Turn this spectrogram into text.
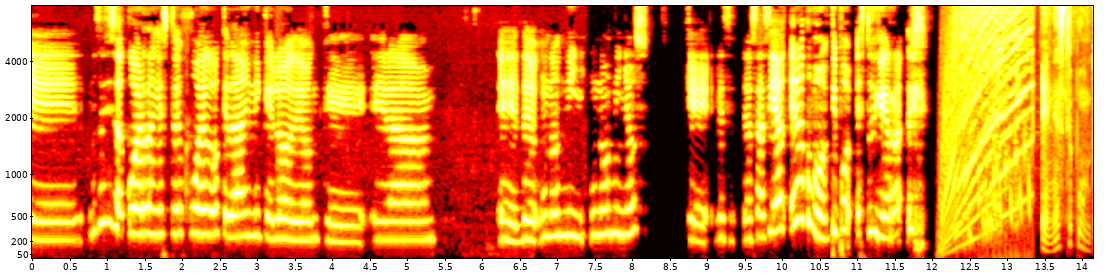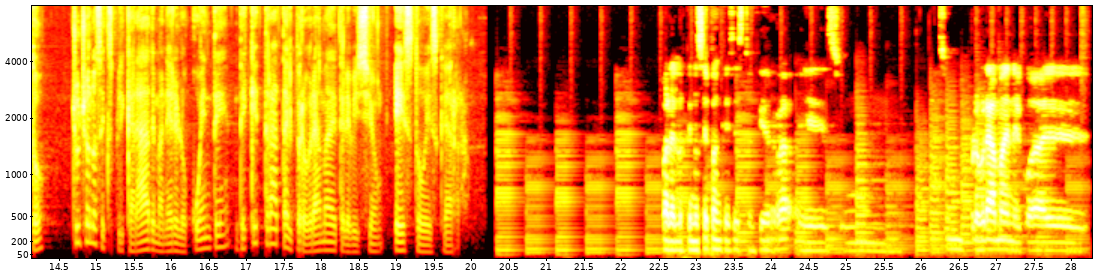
Que no sé si se acuerdan este juego que da en Nickelodeon, que era eh, de unos, ni- unos niños que les, les hacía, era como tipo, esto es guerra. En este punto, Chucho nos explicará de manera elocuente de qué trata el programa de televisión Esto es Guerra. Para los que no sepan qué es esto es guerra, es un, es un programa en el cual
